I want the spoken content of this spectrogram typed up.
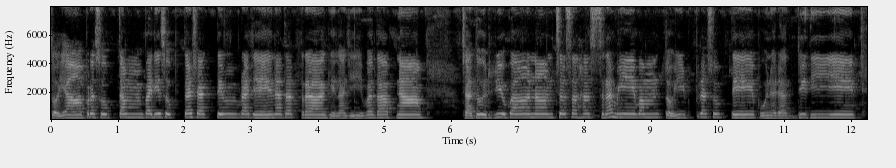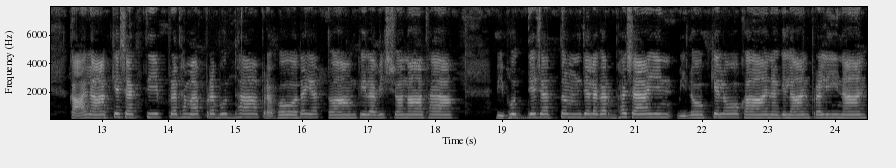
त्वया प्रसुप्तं परिसुप्तशक्तिव्रजेन तत्र किल जीवदाप्ना। चतुर्युगानां च सहस्रमेवं त्वयि प्रसुप्ते पुनरद्वितीये। कालाख्यशक्तिप्रथमप्रबुद्धा प्रबोधय त्वां किल विश्वनाथ। വിഭുദ്യചത്തും ജലഗർഭശായിൻ വിലോക്യലോകാനഖിലാൻ പ്രലീനാൻ.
